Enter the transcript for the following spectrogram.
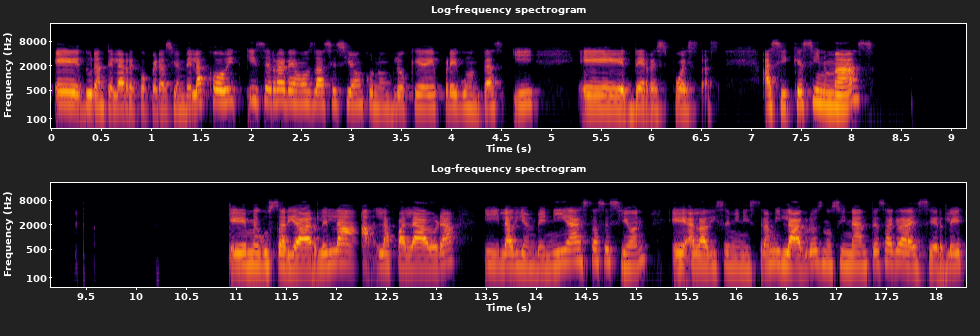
eh, durante la recuperación de la COVID y cerraremos la sesión con un bloque de preguntas y de respuestas. Así que sin más, eh, me gustaría darle la, palabra y la bienvenida a esta sesión eh, a la viceministra Milagros, no sin antes agradecerle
